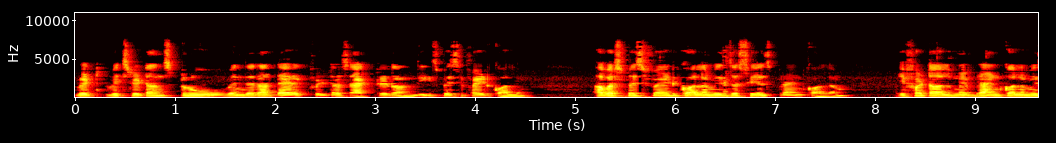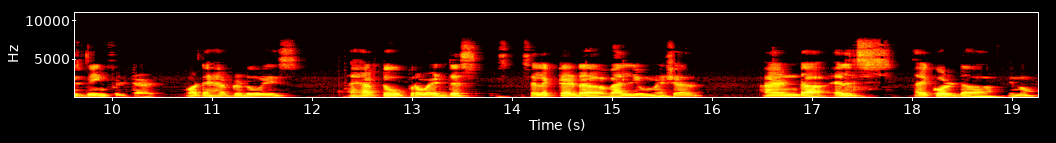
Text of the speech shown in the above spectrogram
which, which returns true when there are direct filters acted on the specified column. Our specified column is the sales brand column. If at all my brand column is being filtered, what I have to do is I have to provide this selected uh, value measure and uh, else I could uh, you know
